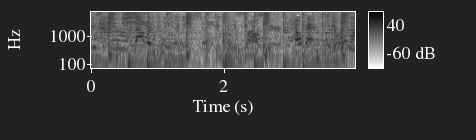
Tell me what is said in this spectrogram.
recently was that one clean that we just opened? This last year. Okay.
